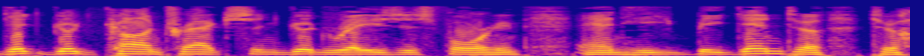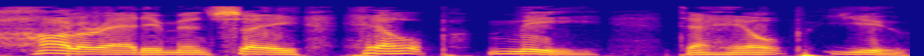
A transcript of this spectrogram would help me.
get good contracts and good raises for him. And he began to, to holler at him and say, help me to help you.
